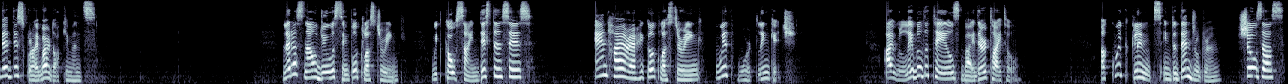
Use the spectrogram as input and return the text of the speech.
that describe our documents. Let us now do a simple clustering with cosine distances and hierarchical clustering with Ward linkage. I will label the tales by their title. A quick glimpse into Dendrogram shows us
